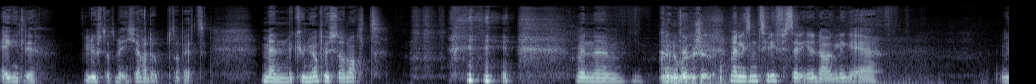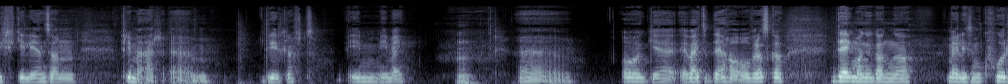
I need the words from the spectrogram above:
egentlig lurt at vi ikke hadde opp tapet. Men vi kunne jo ha pussa om alt. men, um, men, men liksom trivsel i det daglige er virkelig en sånn primær um, drivkraft i, i meg. Eh, og eh, jeg vet at det har overraska deg mange ganger med liksom hvor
